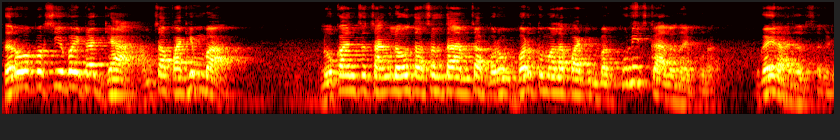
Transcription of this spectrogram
सर्वपक्षीय बैठक घ्या आमचा पाठिंबा. लोकांचं चांगलं होत असेल तर आमचा बरोबर तुम्हाला पाठिंबा. कुणीच का आलं नाही पुन्हा? गैरहजर सगळे.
